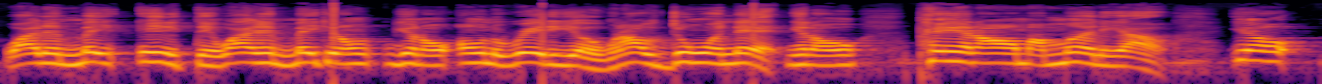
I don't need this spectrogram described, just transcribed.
Why I didn't make anything. Why I didn't make it on, you know, on the radio when I was doing that, you know, paying all my money out. You know,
